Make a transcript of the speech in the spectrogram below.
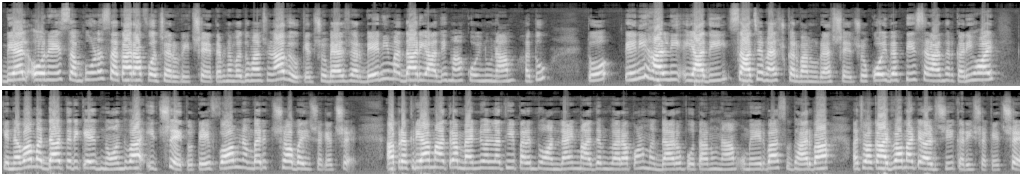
બીએલઓને સંપૂર્ણ સહકાર આપવો જરૂરી છે. તેમણે વધુમાં જણાવ્યું કે જો બે હજાર બેની મતદાર યાદીમાં કોઈનું નામ હતું, તો તેની હાલની યાદી સાથે મેચ કરવાનું રહેશે. જો કોઈ વ્યક્તિ સ્થળાંતર કરી હોય કે નવા મતદાર તરીકે નોંધવા ઈચ્છે, તો તે ફોર્મ નંબર છ ભરી શકે છે. આ પ્રક્રિયા માત્ર મેન્યુઅલ નથી, પરંતુ ઓનલાઈન માધ્યમ દ્વારા પણ મતદારો પોતાનું નામ ઉમેરવા, સુધારવા અથવા કાઢવા માટે અરજી કરી શકે છે.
